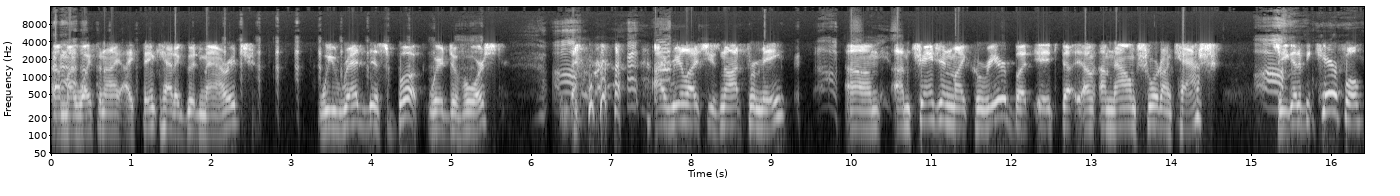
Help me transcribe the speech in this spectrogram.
Uh, my wife and I, I think, had a good marriage. We read this book. We're divorced. Oh. I realize she's not for me. Oh, um, I'm changing my career, but it's I'm now I'm short on cash. So you got to be careful."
